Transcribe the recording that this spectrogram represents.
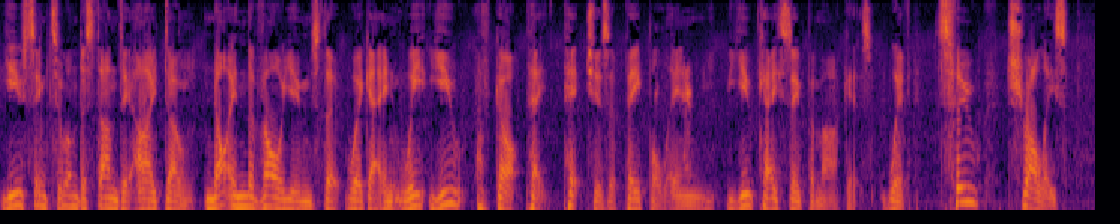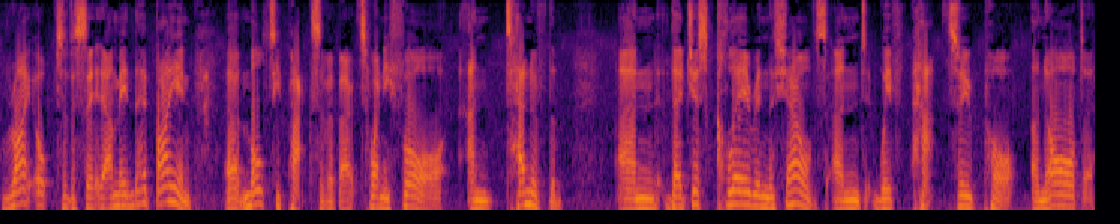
you seem to understand it. I don't. Not in the volumes that we're getting. We, you have got p- pictures of people in UK supermarkets with two trolleys right up to the city. I mean, they're buying uh, multi packs of about 24 and 10 of them and they're just clearing the shelves. And we've had to put an order,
